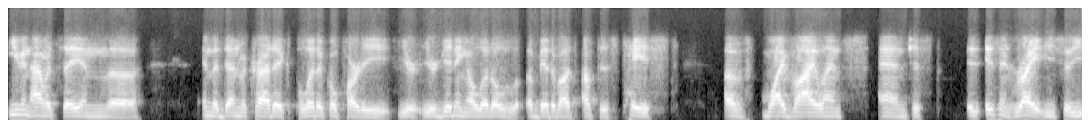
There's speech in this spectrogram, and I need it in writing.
even I would say in the, in the Democratic political party, you're you're getting a little a bit about of this taste of why violence and just isn't right. So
